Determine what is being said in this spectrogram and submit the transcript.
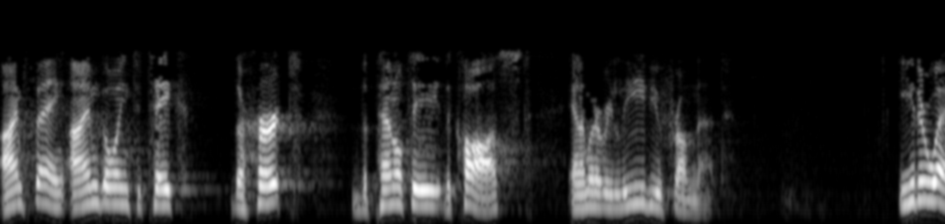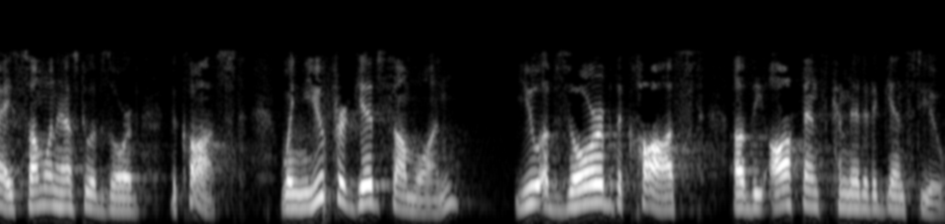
I'm saying I'm going to take the hurt, the penalty, the cost, and I'm going to relieve you from that. Either way, someone has to absorb the cost. When you forgive someone, you absorb the cost of the offense committed against you.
